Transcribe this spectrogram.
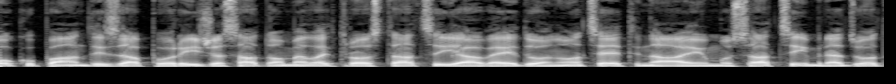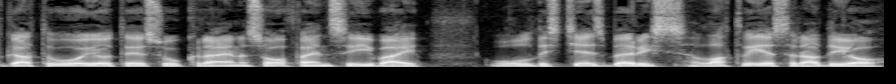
okupanti Zaporīžas atomelektrostacijā veido nocietinājumus, acīm redzot gatavojoties Ukrainas ofensīvai. Uldis Česberis, Latvijas radio.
